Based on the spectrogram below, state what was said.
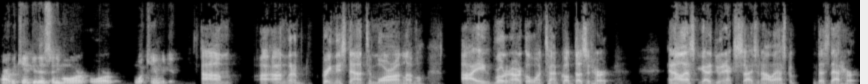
all right, we can't do this anymore, or what can we do? Um, I, I'm going to bring this down to moron level. I wrote an article one time called "Does It Hurt?" and I'll ask a guy to do an exercise, and I'll ask him, "Does that hurt?"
